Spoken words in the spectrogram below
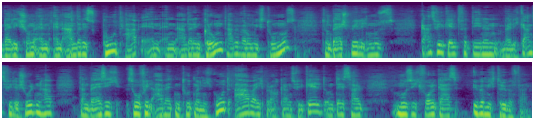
weil ich schon ein, ein anderes Gut habe, ein, einen anderen Grund habe, warum ich es tun muss. Zum Beispiel, ich muss ganz viel Geld verdienen, weil ich ganz viele Schulden habe, dann weiß ich, so viel arbeiten tut mir nicht gut, aber ich brauche ganz viel Geld und deshalb muss ich Vollgas über mich drüber fahren.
